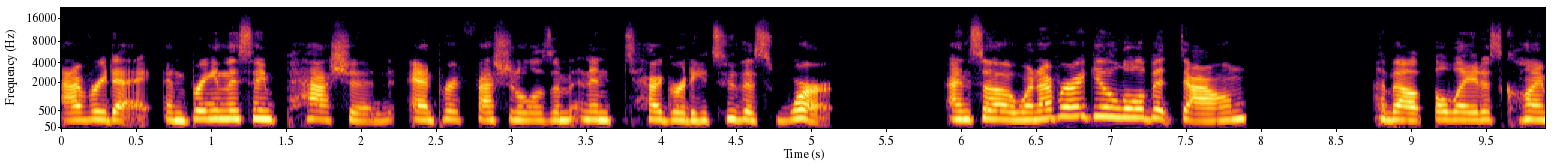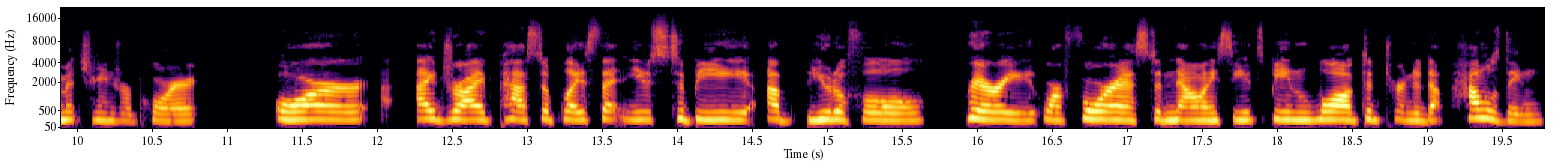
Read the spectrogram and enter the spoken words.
every day and bringing the same passion and professionalism and integrity to this work. And so whenever I get a little bit down about the latest climate change report, or I drive past a place that used to be a beautiful prairie or forest, and now I see it's being logged and turned into housing.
